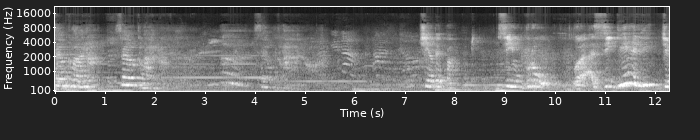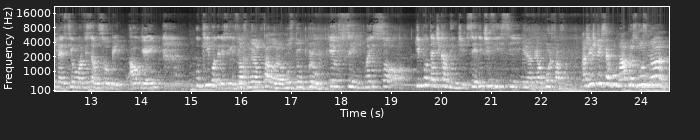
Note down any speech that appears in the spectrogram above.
Céu claro, céu claro. Tia Peppa, se o Bru, ah, se ele tivesse uma visão sobre alguém, o que poderia significar? Nós não falamos do Bru. Eu sei, mas só hipoteticamente, se ele te visse. Mirabel, por favor. A gente tem que se arrumar pros Guzmã.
